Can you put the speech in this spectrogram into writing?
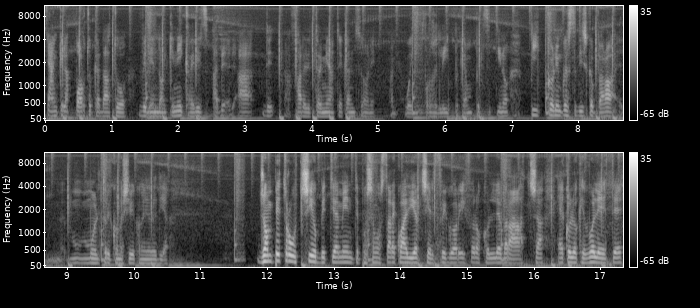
e anche l'apporto che ha dato vedendo anche nei credits a, de, a, de, a fare determinate canzoni. Wait for Sleep, che è un pezzettino piccolo in questo disco, però è molto riconoscibile come melodia John Petrucci, obiettivamente possiamo stare qua a dirci è il frigorifero con le braccia, è quello che volete.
